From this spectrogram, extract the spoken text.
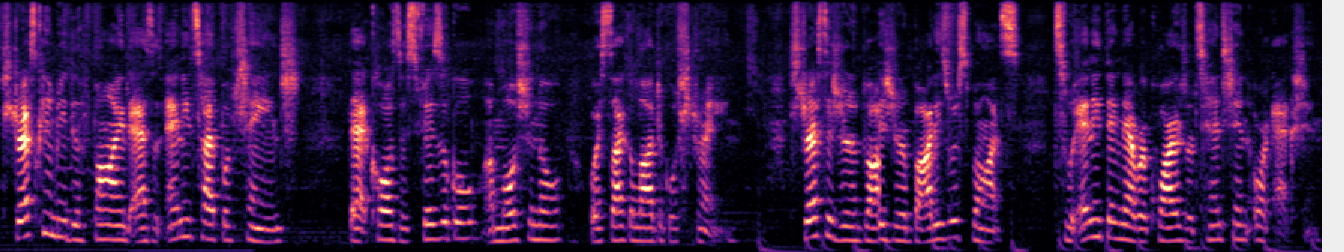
Stress can be defined as any type of change that causes physical, emotional, or psychological strain. Stress is your, is your body's response to anything that requires attention or action.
